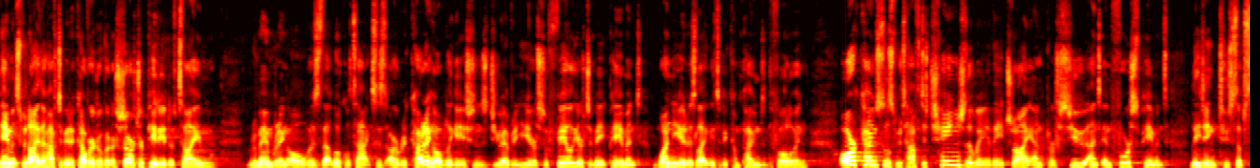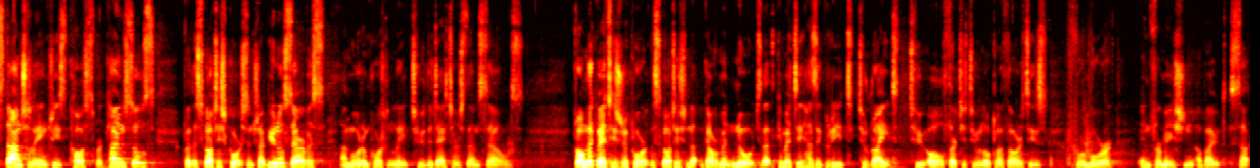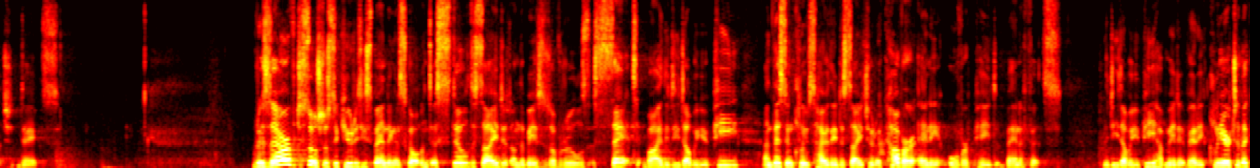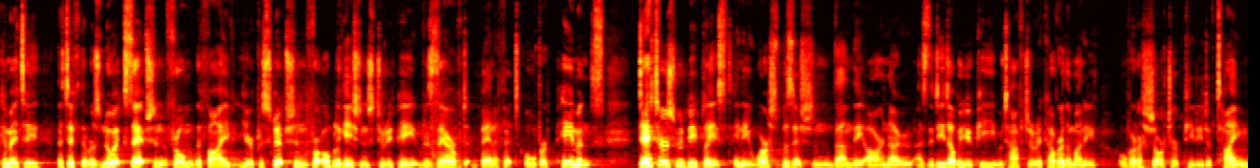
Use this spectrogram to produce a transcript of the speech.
Payments would either have to be recovered over a shorter period of time remembering always that local taxes are recurring obligations due every year, so failure to make payment one year is likely to be compounded the following, or councils would have to change the way they try and pursue and enforce payment, leading to substantially increased costs for councils, for the Scottish Courts and Tribunal Service, and more importantly, to the debtors themselves. From the committee's report, the Scottish Government note that the committee has agreed to write to all 32 local authorities for more information about such debts. Reserved social security spending in Scotland is still decided on the basis of rules set by the DWP, and this includes how they decide to recover any overpaid benefits. The DWP have made it very clear to the committee that if there was no exception from the five-year prescription for obligations to repay reserved benefit overpayments, debtors would be placed in a worse position than they are now, as the DWP would have to recover the money over a shorter period of time,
